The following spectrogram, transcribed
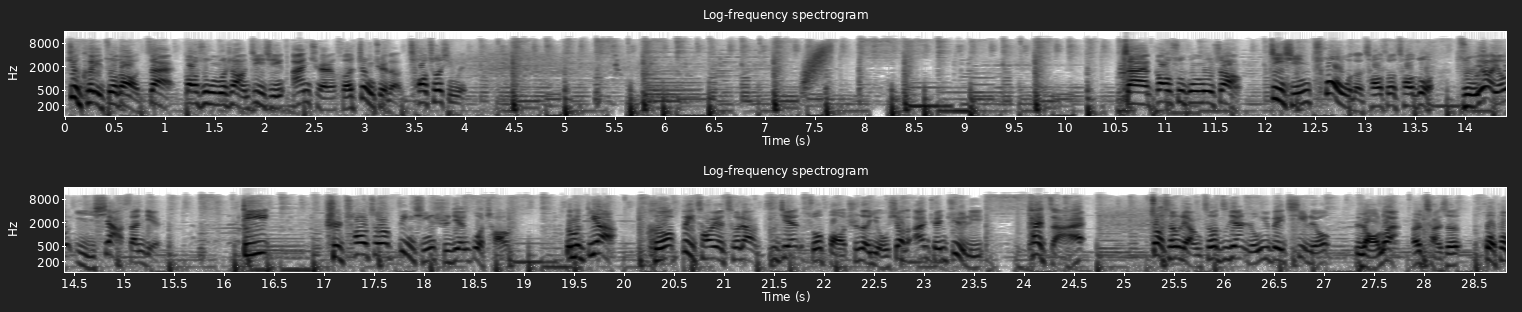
就可以做到在高速公路上进行安全和正确的超车行为。在高速公路上进行错误的超车操作，主要有以下三点：第一，是超车并行时间过长；那么第二，和被超越车辆之间所保持的有效的安全距离太窄，造成两车之间容易被气流扰乱而产生祸碰；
